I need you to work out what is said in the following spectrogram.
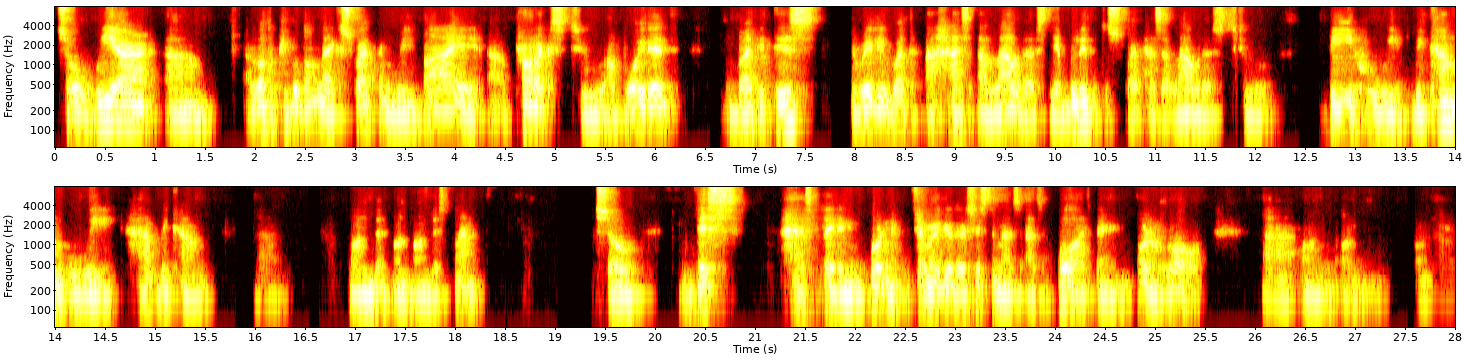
So we are, um, a lot of people don't like sweat, and we buy uh, products to avoid it, but it is really what has allowed us, the ability to sweat has allowed us to be who we become, who we have become uh, on, the, on, on this planet. So this has played an important, thermoregulatory system as, as a whole has played an important role on, on, on our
